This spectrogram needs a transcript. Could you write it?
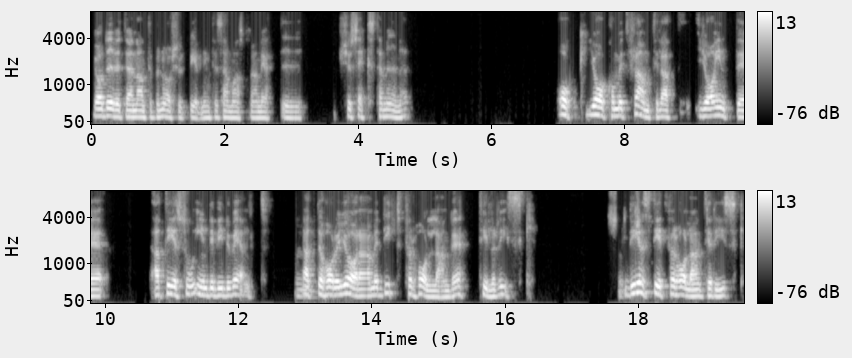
Jag har drivit en entreprenörsutbildning tillsammans med Anette i 26 terminer. Och jag har kommit fram till att jag inte att det är så individuellt. Mm. Att det har att göra med ditt förhållande till risk. Snyggt. Dels ditt förhållande till risk,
